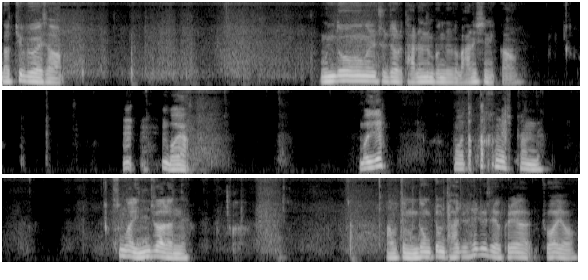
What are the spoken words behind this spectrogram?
너튜브에서 운동을 주제로 다루는 분들도 많으시니까. 음 뭐야? 뭐지? 뭐 딱딱한 게 싶었는데. 순간 인 줄 알았네. 아무튼 운동 좀 자주 해주세요. 그래야 좋아요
